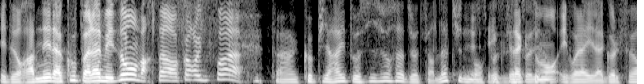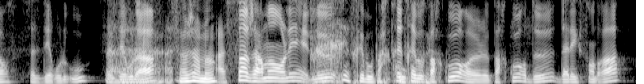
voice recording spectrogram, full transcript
et de ramener la coupe à la maison, Martin, encore une fois. T'as un copyright aussi sur ça, tu vas te faire de la thune dans ce podcast. Exactement. Et voilà, et la Golfers, ça se déroule où? Ça se déroule à À Saint-Germain. À Saint-Germain-en-Laye. Très très beau parcours. Très très beau parcours, euh, le parcours de d'Alexandra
